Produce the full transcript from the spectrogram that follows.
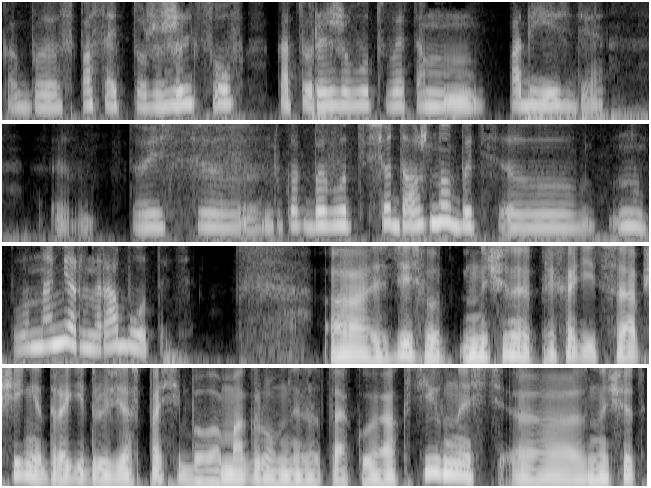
как бы спасать тоже жильцов, которые живут в этом подъезде. Э, то есть, э, ну, как бы вот все должно быть э, ну, планомерно работать. А, здесь вот начинают приходить сообщения. Дорогие друзья, спасибо вам огромное за такую активность. Значит,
